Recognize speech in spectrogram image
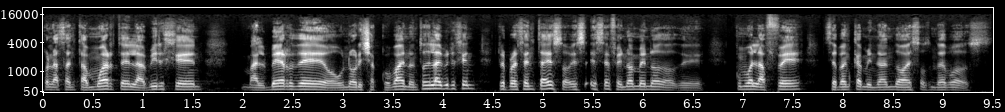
con la Santa Muerte, la Virgen, Malverde o un orisha cubano. Entonces la Virgen representa eso, es ese fenómeno de cómo la fe se va encaminando a esos nuevos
